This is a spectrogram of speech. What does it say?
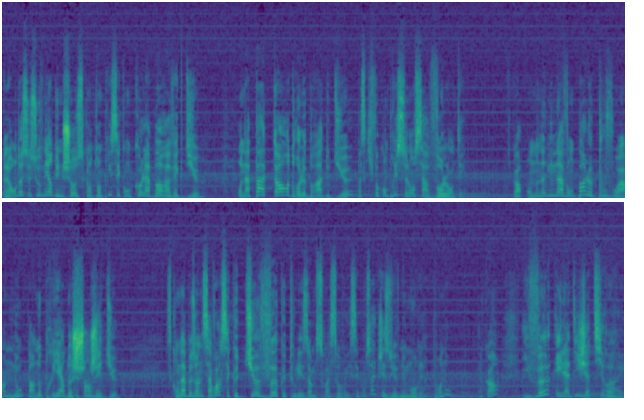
Alors on doit se souvenir d'une chose quand on prie, c'est qu'on collabore avec Dieu. On n'a pas à tordre le bras de Dieu parce qu'il faut qu'on prie selon sa volonté. On, nous n'avons pas le pouvoir, nous, par nos prières, de changer Dieu. Ce qu'on a besoin de savoir, c'est que Dieu veut que tous les hommes soient sauvés. C'est pour ça que Jésus est venu mourir pour nous. D'accord? Il veut et il a dit j'attirerai.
